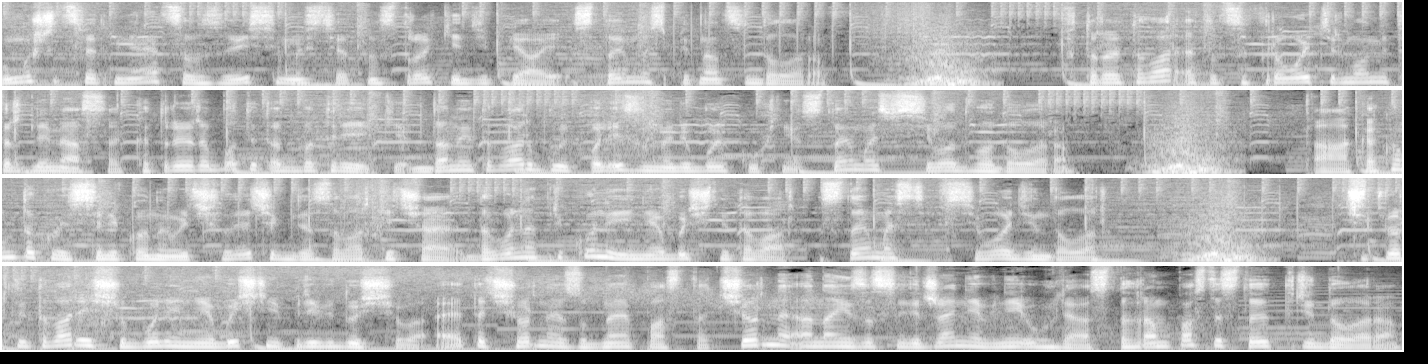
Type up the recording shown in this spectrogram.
У мыши цвет меняется в зависимости от настройки DPI, стоимость 15 долларов. Второй товар это цифровой термометр для мяса, который работает от батарейки. Данный товар будет полезен на любой кухне, стоимость всего 2 доллара. А как вам такой силиконовый человечек для заварки чая? Довольно прикольный и необычный товар, стоимость всего 1 доллар. Четвертый товар еще более необычный предыдущего, а это черная зубная паста. Черная она из-за содержания в ней угля, 100 грамм пасты стоит 3 доллара.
